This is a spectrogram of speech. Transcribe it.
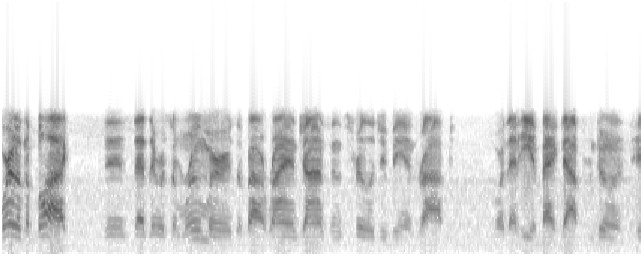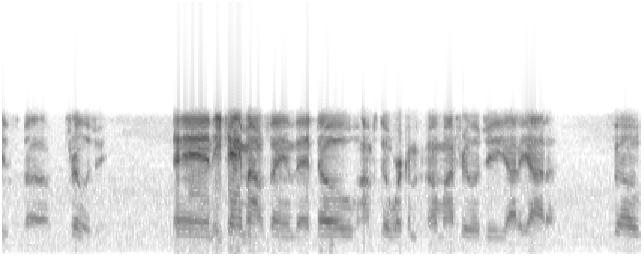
word of the block is that there were some rumors about Rian Johnson's trilogy being dropped, or that he had backed out from doing his uh, trilogy. And he came out saying that no, I'm still working on my trilogy, yada yada. So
